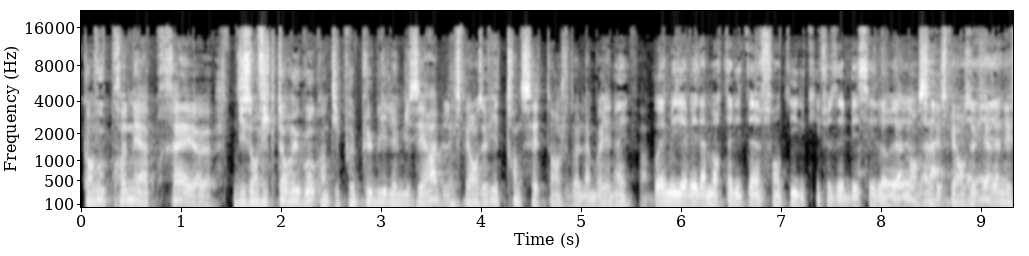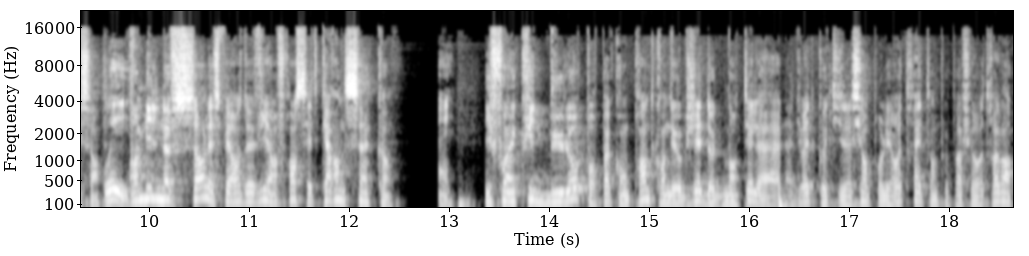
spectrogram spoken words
Quand vous prenez après, euh, disons Victor Hugo, quand il pu- publie Les Misérables, l'espérance de vie est de 37 ans. Je vous donne la moyenne. Oui, mais il y avait la mortalité infantile qui faisait baisser le. C'est voilà. l'espérance de vie à la naissance. Oui. En 1900, l'espérance de vie en France, c'est de 45 ans. Il faut un cuit de bulot pour pas comprendre qu'on est obligé d'augmenter la, la durée de cotisation pour les retraites. On peut pas faire autrement.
